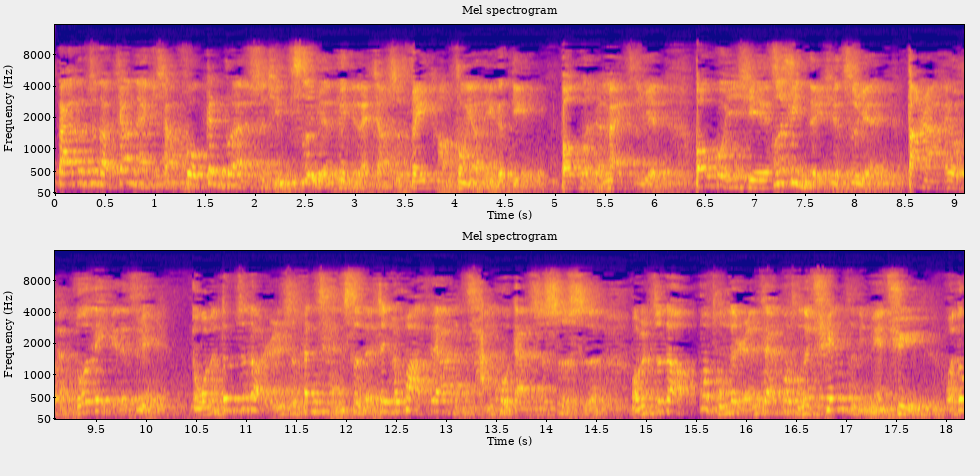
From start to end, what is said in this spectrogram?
大家都知道，将来你想做更重要的事情，资源对你来讲是非常重要的一个点，包括人脉资源，包括一些资讯的一些资源，当然还有很多类别的资源。我们都知道人是分层次的，这句话虽然很残酷，但是事实。我们知道不同的人在不同的圈子里面去活动，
